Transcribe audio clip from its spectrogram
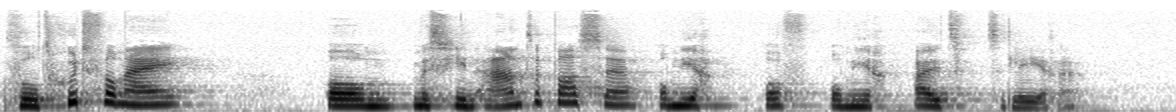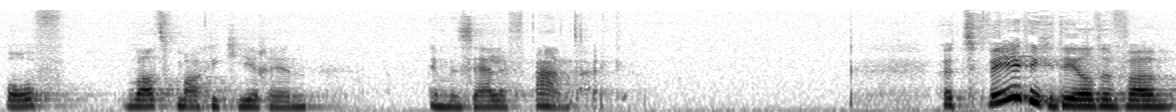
voelt goed voor mij om misschien aan te passen om hier, of om hier uit te leren. Of wat mag ik hierin in mezelf aantrekken. Het tweede gedeelte van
